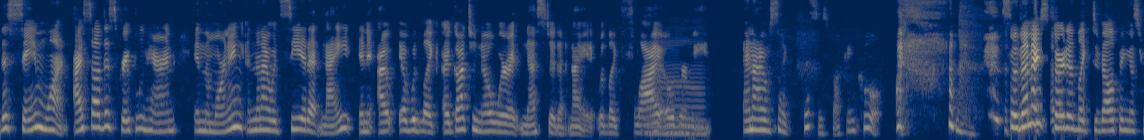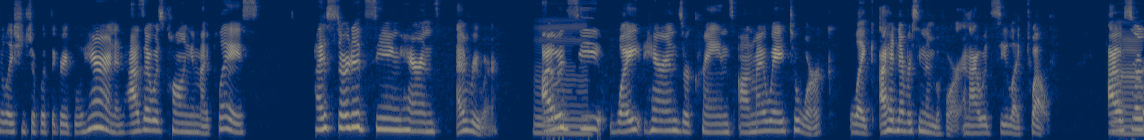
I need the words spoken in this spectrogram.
The same one. I saw this great blue heron in the morning and then I would see it at night and it, I, it would like, I got to know where it nested at night. It would like fly over me. And I was like, this is fucking cool. so then I started like developing this relationship with the great blue heron. And as I was calling in my place, I started seeing herons everywhere. Mm. I would hmm. see white herons or cranes on my way to work. Like I had never seen them before, and I would see like 12. I saw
